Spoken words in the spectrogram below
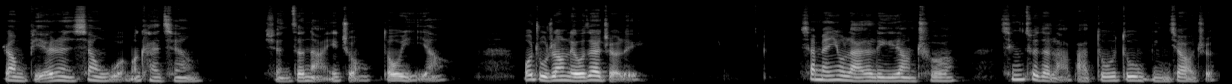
让别人向我们开枪。选择哪一种都一样。我主张留在这里。下面又来了一辆车，清脆的喇叭嘟嘟鸣叫着。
